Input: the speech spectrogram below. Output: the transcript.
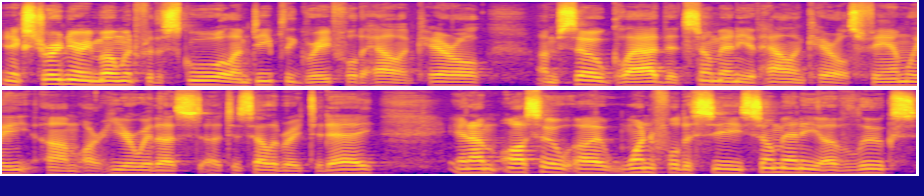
an extraordinary moment for the school. I'm deeply grateful to Hal and Carol. I'm so glad that so many of Hal and Carol's family um, are here with us uh, to celebrate today. And I'm also uh, wonderful to see so many of Luke's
